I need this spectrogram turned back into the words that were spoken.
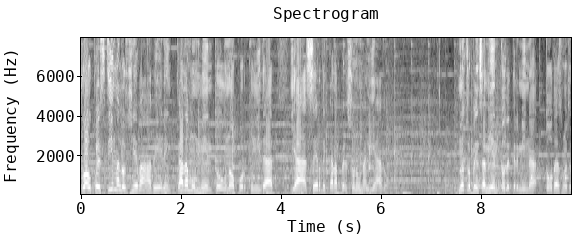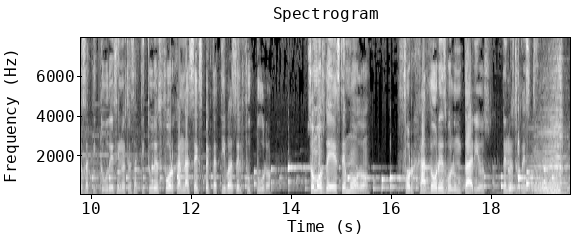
Su autoestima los lleva a ver en cada momento una oportunidad y a hacer de cada persona un aliado. Nuestro pensamiento determina todas nuestras actitudes y nuestras actitudes forjan las expectativas del futuro. Somos de este modo forjadores voluntarios de nuestro destino.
